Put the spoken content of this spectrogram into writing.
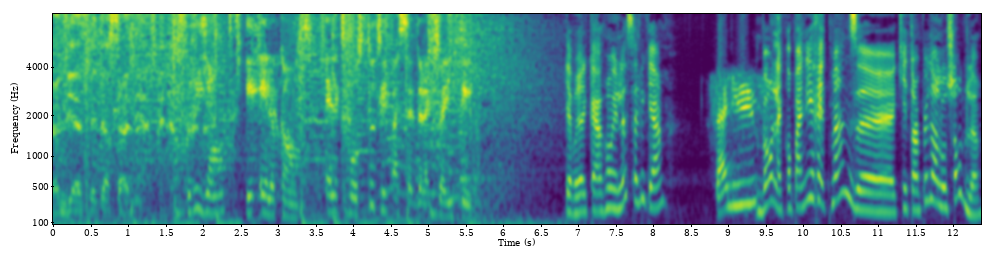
Geneviève Peterson. Brillante et éloquente, elle expose toutes les facettes de l'actualité. Gabriel Caron est là. Salut, Gab. Salut. Bon, la compagnie Redmans, euh, qui est un peu dans l'eau chaude, là.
